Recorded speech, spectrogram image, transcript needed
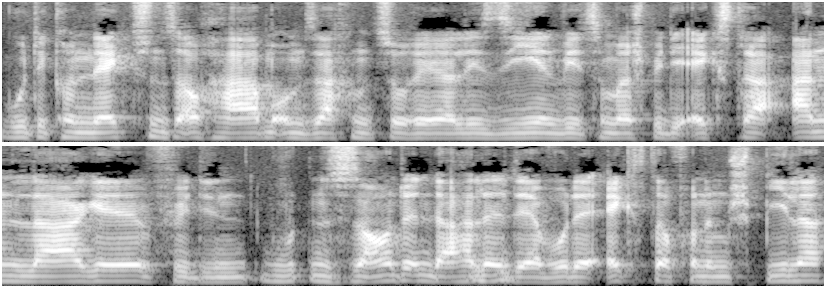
gute Connections auch haben, um Sachen zu realisieren, wie zum Beispiel die extra Anlage für den guten Sound in der Halle, mhm. der wurde extra von einem Spieler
